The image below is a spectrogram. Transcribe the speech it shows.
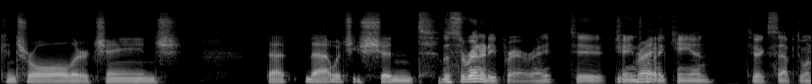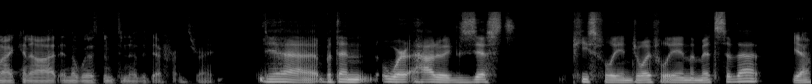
control or change that that which you shouldn't. The serenity prayer right? To change right. what i can to accept when i cannot and the wisdom to know the difference right? Yeah but then where how to exist peacefully and joyfully in the midst of that? Yeah.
